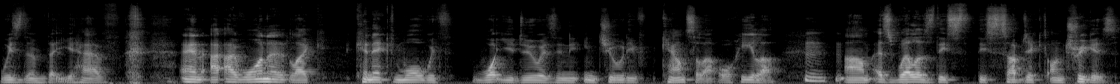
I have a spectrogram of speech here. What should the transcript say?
wisdom that you have, and I, I want to like connect more with what you do as an intuitive counselor or healer, um, as well as this this subject on triggers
